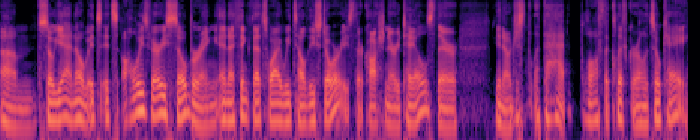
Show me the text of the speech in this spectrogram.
Um, so yeah, no, it's it's always very sobering, and I think that's why we tell these stories. They're cautionary tales. They're, you know, just let the hat blow off the cliff, girl. It's okay.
